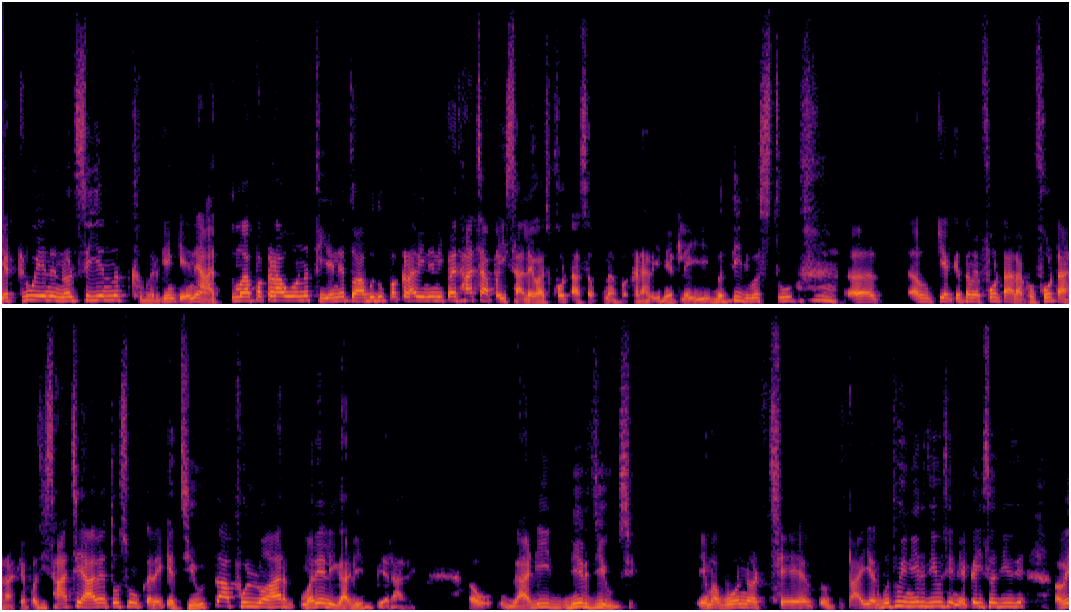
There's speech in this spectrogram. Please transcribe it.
કેટલું એને નડશે એ નથી ખબર, કેમ કે એને હાથમાં પકડાવવો નથી, એને તો આ બધું પકડાવીને એની પાસે સાચા પૈસા લેવા ખોટા સપના પકડાવીને. એટલે એ બધી જ વસ્તુ કે કે તમે ફોટા રાખો, ફોટા રાખે. પછી સાચે આવે તો શું કરે કે જીવતા ફૂલનો હાર મરેલી ગાડીને પહેરાવે. ગાડી નિર્જીવ છે. એમાં બોનટ છે ટાયર બધું નિર્જીવ છે ને એકઈ સજીવ છે. હવે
